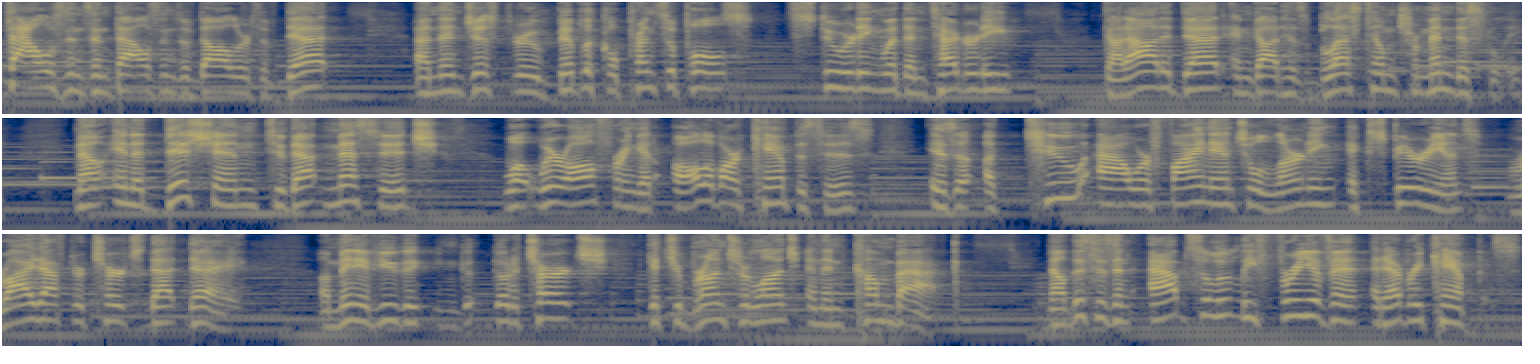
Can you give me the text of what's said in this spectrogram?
thousands and thousands of dollars of debt, and then just through biblical principles, stewarding with integrity, got out of debt, and God has blessed him tremendously. Now, in addition to that message, what we're offering at all of our campuses is a, a two hour financial learning experience right after church that day. Uh, many of you can go to church, get your brunch or lunch, and then come back. Now, this is an absolutely free event at every campus.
